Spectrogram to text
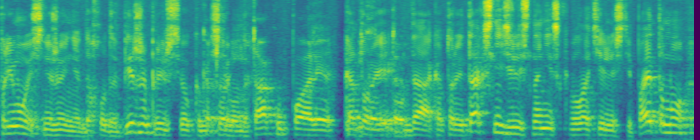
прямое снижение доходов биржи, прежде всего, комиссионных. Которые так упали. Которые, да, которые так снизились на низкой волатильности. Поэтому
